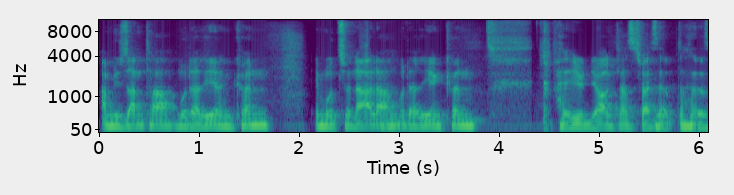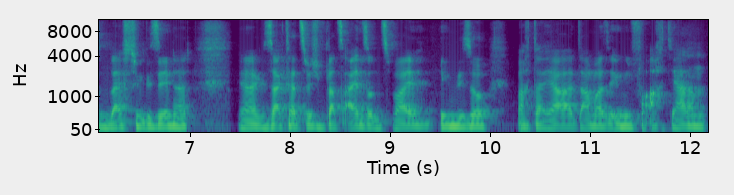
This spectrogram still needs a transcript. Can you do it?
amüsanter moderieren können, emotionaler mhm. moderieren können. Bei der Juniorenklasse, ich weiß nicht, ob er das im Livestream gesehen hat, ja gesagt hat, zwischen Platz eins und zwei irgendwie so, macht er ja, damals irgendwie vor acht Jahren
